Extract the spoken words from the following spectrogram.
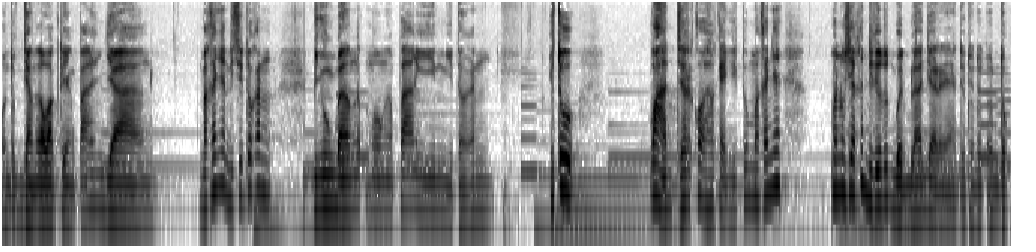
untuk jangka waktu yang panjang makanya di situ kan bingung banget mau ngapain gitu kan. Itu wajar kok hal kayak gitu. Makanya manusia kan dituntut buat belajar ya dituntut untuk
